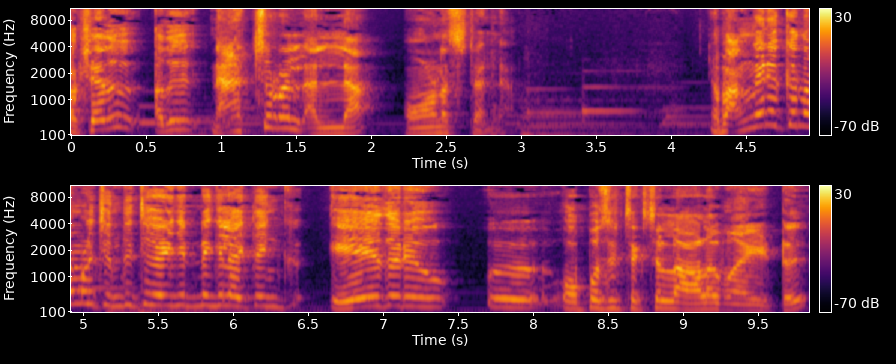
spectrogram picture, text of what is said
പക്ഷെ അത് അത് നാച്ചുറൽ അല്ല ഓണസ്റ്റ് അല്ല. അപ്പം അങ്ങനെയൊക്കെ നമ്മൾ ചിന്തിച്ചു കഴിഞ്ഞിട്ടുണ്ടെങ്കിൽ ഐ തിങ്ക് ഏതൊരു ഓപ്പോസിറ്റ് സെക്സിലുള്ള ആളുമായിട്ട്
